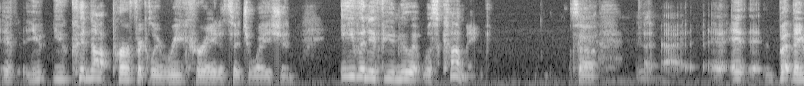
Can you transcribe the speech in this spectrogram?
If you you could not perfectly recreate a situation even if you knew it was coming. So uh, it, it, but they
